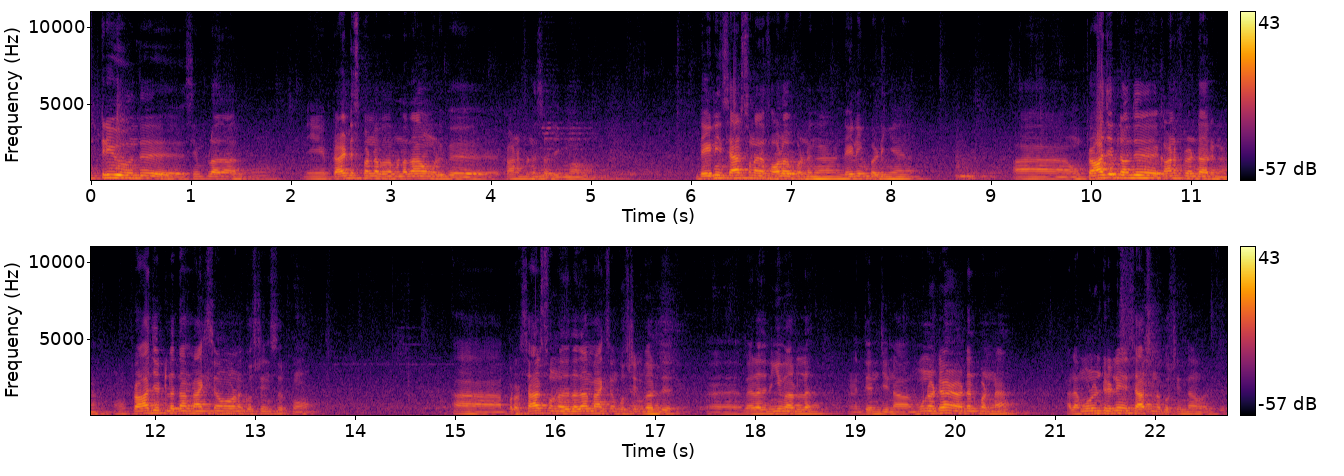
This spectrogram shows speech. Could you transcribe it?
interview வந்து சிம்பிளாக தான் இருக்கும். நீங்கள் ப்ராக்டிஸ் பண்ண பண்ண தான் உங்களுக்கு கான்ஃபிடன்ஸ் அதிகமாகும். டெய்லியும் சார் சொன்னதை ஃபாலோ பண்ணுங்கள் டெய்லியும் படிங்க. உங்கள் ப்ராஜெக்டில் வந்து கான்ஃபிடென்ட்டாக இருங்க. உங்கள் ப்ராஜெக்டில் தான் மேக்ஸிமமான கொஸ்டின்ஸ் இருக்கும். அப்புறம் சார் சொன்னதில் தான் மேக்ஸிமம் கொஸ்டின் வருது. வேறு எதுலேயும் வரல. எனக்கு தெரிஞ்சு நான் மூணு அட்டன் அட்டன் பண்ணேன். அதில் மூணு இன்டர்வியூலையும் சார் சொன்ன கொஸ்டின் தான் வருது.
